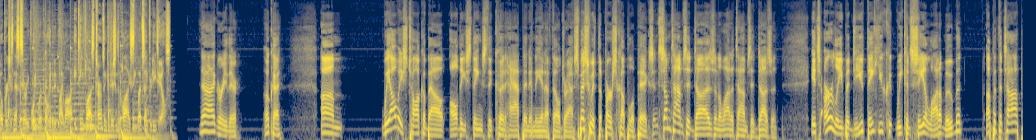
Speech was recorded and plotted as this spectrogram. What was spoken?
No purchase necessary. Void where prohibited by law. 18 plus terms and conditions apply. See website for details. No, I agree there. Okay. Um, we always talk about all these things that could happen in the NFL draft, especially with the first couple of picks, and sometimes it does, and a lot of times it doesn't. It's early, but do you think you could we could see a lot of movement up at the top,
